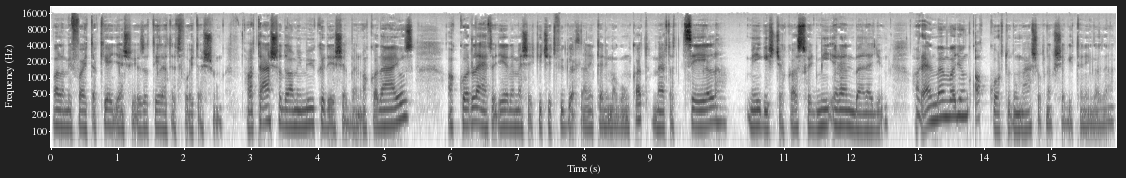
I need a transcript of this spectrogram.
valami fajta kiegyensúlyozott életet folytassunk. Ha a társadalmi működés ebben akadályoz, akkor lehet, hogy érdemes egy kicsit függetleníteni magunkat, mert a cél mégiscsak az, hogy mi rendben legyünk. Ha rendben vagyunk, akkor tudunk másoknak segíteni igazán.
